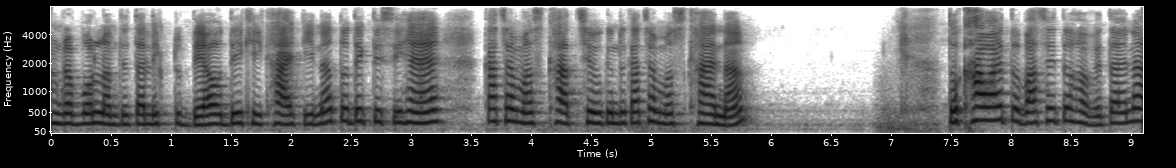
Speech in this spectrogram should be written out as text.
আমরা বললাম যে, তাহলে একটু দেও দেখি খায় কি না। তো দেখতেছি হ্যাঁ কাঁচা মাছ খাচ্ছে ও কিন্তু কাঁচা মাছ খায় না। তো খাওয়ায় তো বাঁচাইতে হবে, তাই না?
